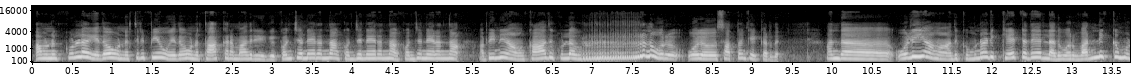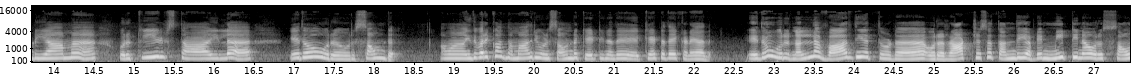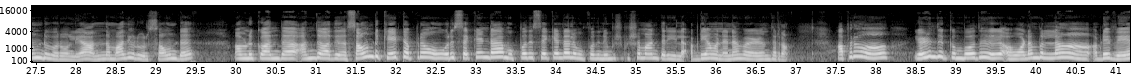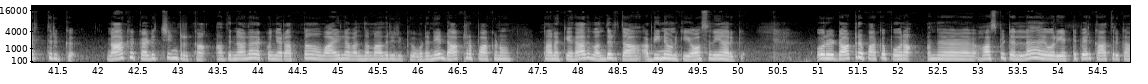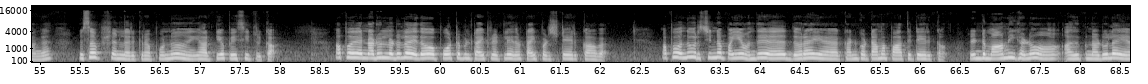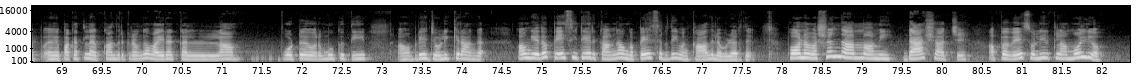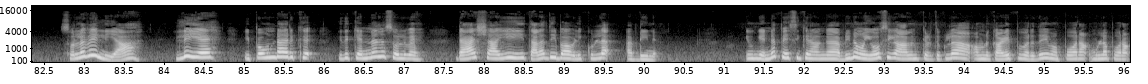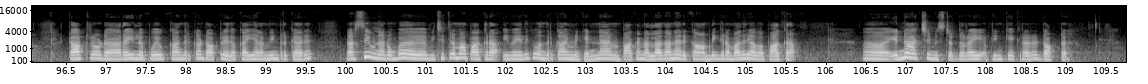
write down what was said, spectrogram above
அவனுக்குள்ளே ஏதோ ஒன்று திருப்பியும் ஏதோ ஒன்று தாக்குற மாதிரி இருக்குது கொஞ்ச நேரம்தான் கொஞ்ச நேரம்தான் கொஞ்ச நேரம்தான் அப்படின்னு அவன் காதுக்குள்ளே உருன்னு ஒரு ஒரு சத்தம் கேட்குறது அந்த ஒலி அவன் அதுக்கு முன்னாடி கேட்டதே இல்லை. அது ஒரு வர்ணிக்க முடியாமல் ஒரு கீழ் ஸ்தாயில் ஏதோ ஒரு ஒரு சவுண்டு அவன் இது வரைக்கும் அந்த மாதிரி ஒரு சவுண்டை கேட்டினதே கேட்டதே கிடையாது. ஏதோ ஒரு நல்ல வாத்தியத்தோட ஒரு ராட்சச தந்தி அப்படியே மீட்டினா ஒரு சவுண்டு வரும் இல்லையா? அந்த மாதிரி ஒரு ஒரு சவுண்டு அவனுக்கு அந்த அந்த அது சவுண்டு கேட்டப்புறம் ஒரு செகண்டா முப்பது செகண்டா இல்லை முப்பது நிமிஷம் நிமிஷமானு தெரியல. அப்படியே அவன் நினைவு எழுந்துடுறான் அப்புறம் எழுந்துக்கும் போது அவன் உடம்பெல்லாம் அப்படியே வேர்த்திருக்கு. நாக்கு கடிச்சின்னு இருக்கான். அதனால கொஞ்சம் ரத்தம் வாயில் வந்த மாதிரி இருக்குது உடனே டாக்டரை பார்க்கணும். தனக்கு ஏதாவது வந்துடுதா அப்படின்னு அவனுக்கு யோசனையாக இருக்குது ஒரு டாக்டரை பார்க்க போகிறான் அந்த ஹாஸ்பிட்டலில் ஒரு எட்டு பேர் காத்திருக்காங்க. ரிசப்ஷனில் இருக்கிற பொண்ணு யார்கிட்டயோ பேசிகிட்டு இருக்கா. அப்போ நடுவில் நடுவில் ஏதோ போர்ட்டபிள் டைப்ரைட்டில் ஏதோ டைப் அடிச்சுட்டே இருக்கா அப்போ வந்து ஒரு சின்ன பையன் வந்து துரையை கண் கொட்டாமல் பார்த்துட்டே இருக்கான். ரெண்டு மாமிகளும் அதுக்கு நடுவில் பக்கத்தில் உட்காந்துருக்கிறவங்க வைரக்கல்லாம் போட்டு ஒரு மூக்குத்தி அவன் அப்படியே ஜொலிக்கிறாங்க. அவங்க ஏதோ பேசிகிட்டே இருக்காங்க. அவங்க பேசுகிறது இவன் காதில் விழருது போன வருஷம்தான் மாமி டேஷ் ஆச்சு. அப்போவே சொல்லியிருக்கலாமோ இல்லையோ? சொல்லவே இல்லையா? இல்லையே இப்போ உண்டா இருக்கு. இதுக்கு என்னன்னு சொல்லுவேன். டேஷ் ஆகி தலை தீபாவளிக்குள்ள அப்படின்னு. இவங்க என்ன பேசிக்கிறாங்க அப்படின்னு அவன் யோசிக்க ஆரம்பிக்கிறதுக்குள்ளே அவனுக்கு அழைப்பு வருது. இவன் போகிறான் உள்ளே போகிறான் டாக்டரோட அறையில் போய் உட்காந்துருக்கான் டாக்டர் ஏதோ கையலம்பின்னு இருக்காரு. நர்ஸு இவனை ரொம்ப விசித்திரமாக பார்க்குறா இவன் எதுக்கு வந்திருக்கான்? இவனுக்கு என்ன? இவன் பார்க்க நல்லா தானே இருக்கான் அப்படிங்கிற மாதிரி அவள் பார்க்குறா என்ன ஆச்சு மிஸ்டர் துரை அப்படின்னு கேட்குறாரு டாக்டர்.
